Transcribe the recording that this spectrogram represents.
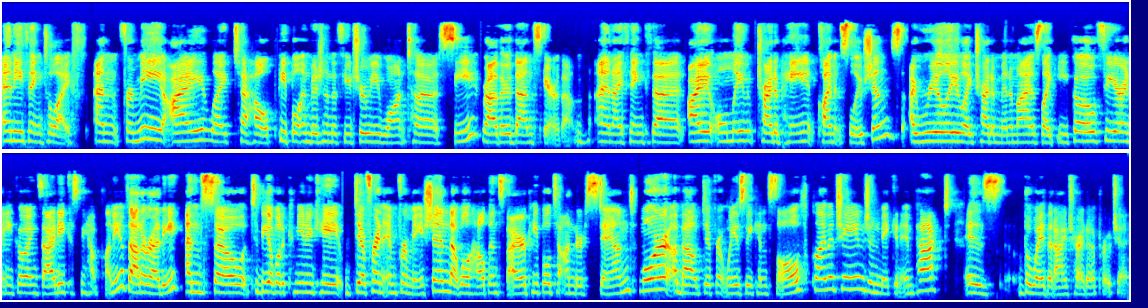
anything to life. And for me, I like to help people envision the future we want to see rather than scare them. And I think that I only try to paint climate solutions. I really like try to minimize like eco fear and eco anxiety because we have plenty of that already. And so to be able to communicate different information that will help inspire people to understand more about different ways we can solve climate change and make an impact is the way that I try to approach it.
